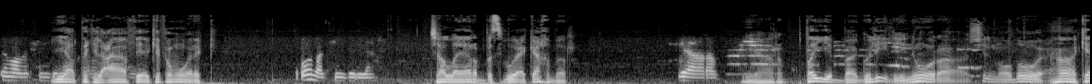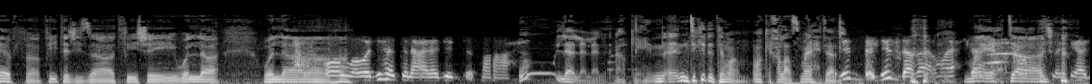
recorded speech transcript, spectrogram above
تمام الحمد لله. يعطيك العافية. كيف أمورك؟ والله الحمد لله. إن شاء الله يا رب أسبوعك أخضر. يا رب. يا رب. طيب قولي لي نورة شو الموضوع؟ ها كيف في تجهيزات في شيء ولا ولا والله ها؟ وجهتنا على جدة صراحة. أوه، لا لا لا لا okay. أنت كذا تمام. okay خلاص ما يحتاج. جدة جدة غير ما يحتاج. ما يحتاج.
